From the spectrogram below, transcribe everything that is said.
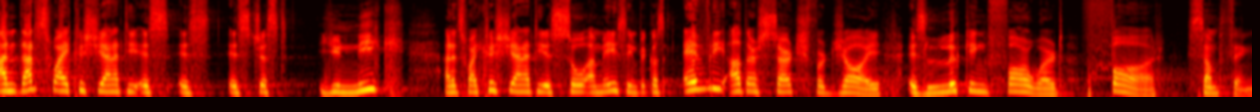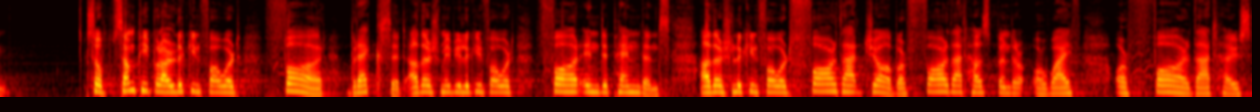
And that's why Christianity is, is, is just unique. And it's why Christianity is so amazing because every other search for joy is looking forward for something. So some people are looking forward for Brexit. Others may be looking forward for independence. Others looking forward for that job or for that husband or, or wife or for that house.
